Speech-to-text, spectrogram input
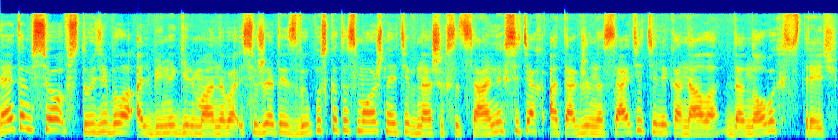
На этом все. В студии была Альбина Гельманова. Сюжеты из выпуска ты сможешь найти в наших социальных сетях, а также на сайте телеканала. До новых встреч!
